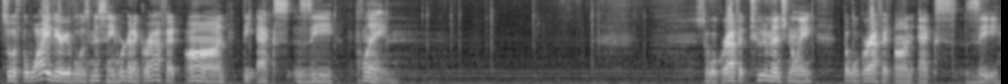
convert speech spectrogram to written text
So if the y variable is missing, we're going to graph it on the xz plane. So we'll graph it two-dimensionally, but we'll graph it on xz.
